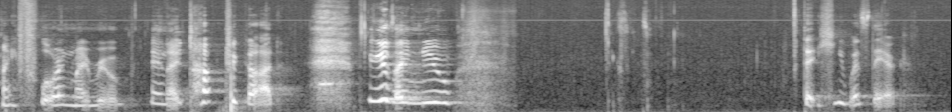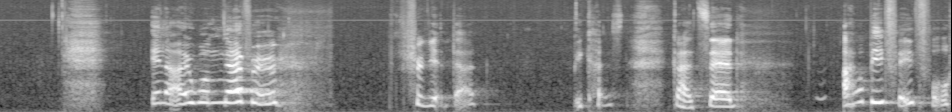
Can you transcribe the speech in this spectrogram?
my floor in my room and I talked to God because I knew that He was there. And I will never forget that because God said, I'll be faithful,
